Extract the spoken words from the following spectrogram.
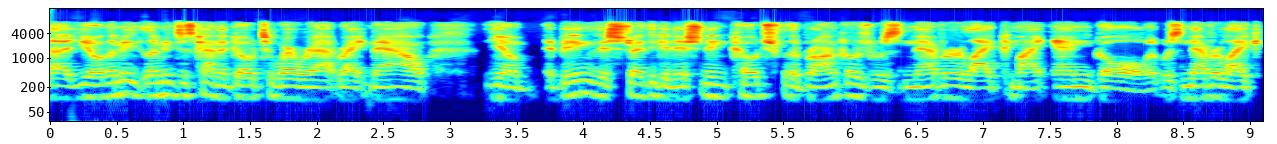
uh, you know, let me let me just kind of go to where we're at right now. You know, being the strength and conditioning coach for the Broncos was never like my end goal. It was never like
